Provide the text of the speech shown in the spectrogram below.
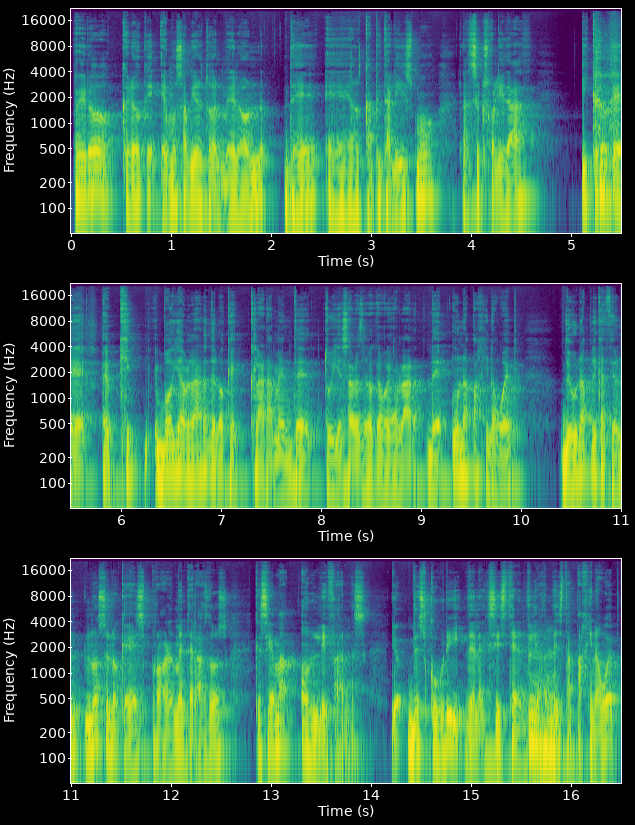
Pero creo que hemos abierto el melón del de, eh, el capitalismo, la sexualidad. Y creo que, eh, que voy a hablar de lo que claramente tú ya sabes de lo que voy a hablar, de una página web, de una aplicación, no sé lo que es, probablemente las dos, que se llama OnlyFans. Yo descubrí de la existencia de esta página web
